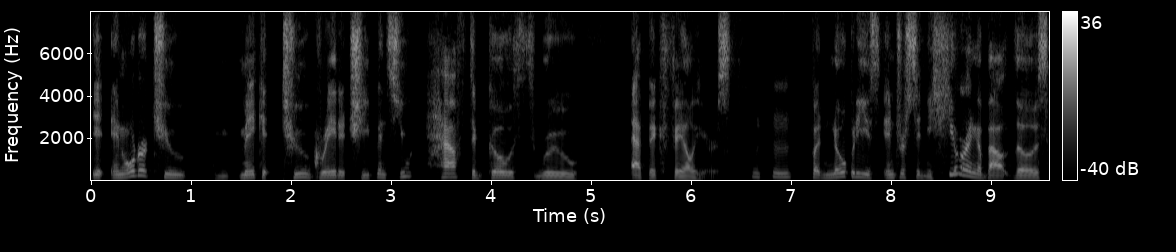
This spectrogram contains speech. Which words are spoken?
it, in order to make it to great achievements, you have to go through epic failures. Mm-hmm. But nobody is interested in hearing about those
